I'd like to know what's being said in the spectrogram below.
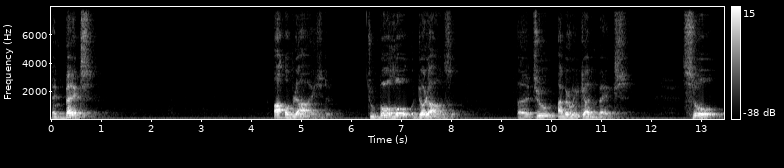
and banks are obliged to borrow dollars uh, to American banks. So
